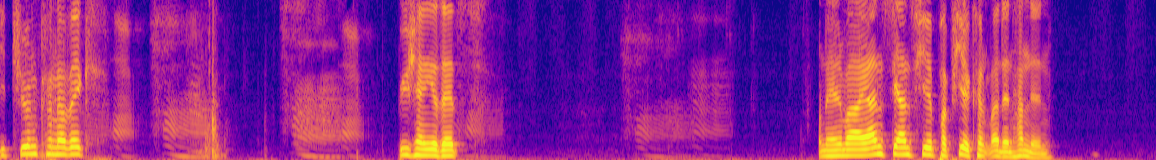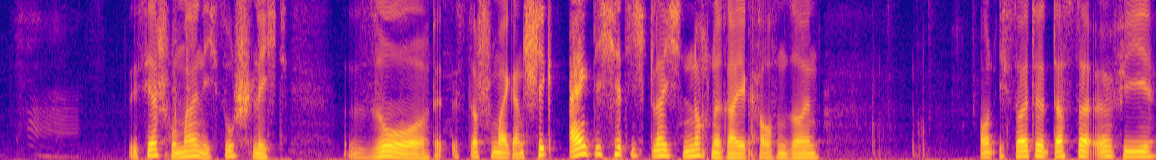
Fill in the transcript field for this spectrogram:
Die Türen können da weg. Bücher hingesetzt. Und dann war ganz, ganz viel Papier, könnte man denn handeln. Ist ja schon mal nicht so schlecht. So, das ist doch schon mal ganz schick. Eigentlich hätte ich gleich noch eine Reihe kaufen sollen. Und ich sollte das da irgendwie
